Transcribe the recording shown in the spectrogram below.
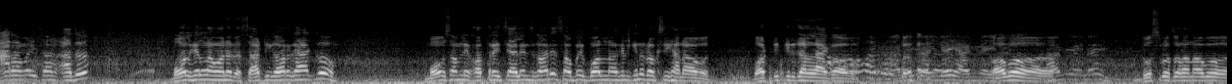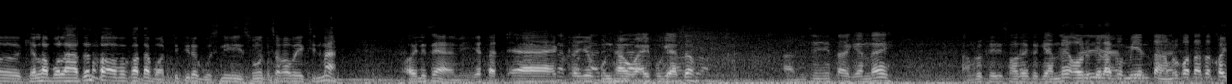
आरामै छौँ आज बल खेल्न भनेर साठी घर गएको। मौसमले खत्रै च्यालेन्ज गरे। सबै बल नखेलिकन रक्सी खान अब। भट्टीतिर जान लाग्यो अब। अब दोस्रो चरण अब खेल्न बोलाएको छ अब कता भट्टीतिर घुस्ने सोच छ अब एकछिनमा। अहिले चाहिँ हामी यता ट्याक्क यो कुन ठाउँ आइपुगेका छौँ। हामी चाहिँ यता ज्ञानदाई हाम्रो फेरि सधैँको ज्ञानदाई अरू बेलाको मेन त हाम्रो कता छ? खै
